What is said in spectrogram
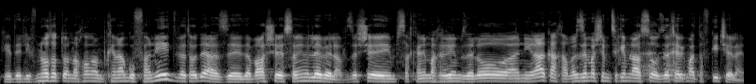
כדי לבנות אותו נכון גם מבחינה גופנית, ואתה יודע, זה דבר ששמים לב אליו, זה שעם שחקנים אחרים זה לא היה נראה ככה, אבל זה מה שהם צריכים לעשות, זה חלק מהתפקיד שלהם.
